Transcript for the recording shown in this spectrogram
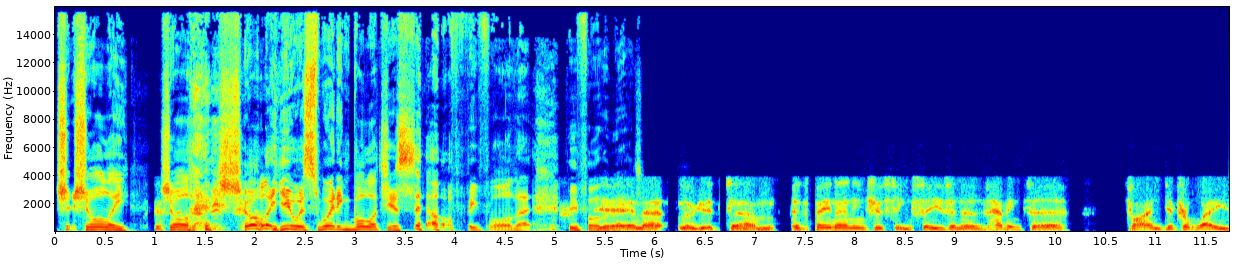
Surely, surely, surely you were sweating bullets yourself before the before the Yeah, match. no, look, it, um, it's been an interesting season of having to find different ways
